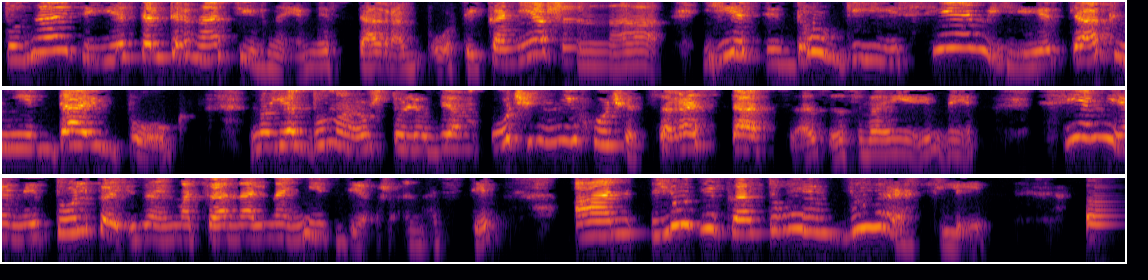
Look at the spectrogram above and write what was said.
то, знаете, есть альтернативные места работы. Конечно, есть и другие семьи, так не дай бог. Но я думаю, что людям очень не хочется расстаться со своими семьями только из-за эмоциональной несдержанности. А люди, которые выросли э,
